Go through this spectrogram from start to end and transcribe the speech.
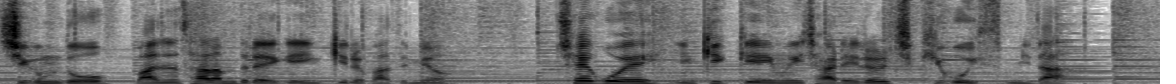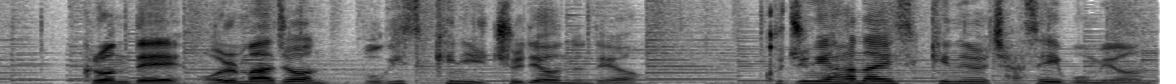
지금도 많은 사람들에게 인기를 받으며 최고의 인기 게임의 자리를 지키고 있습니다. 그런데 얼마 전 무기 스킨이 유출되었는데요. 그 중에 하나의 스킨을 자세히 보면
